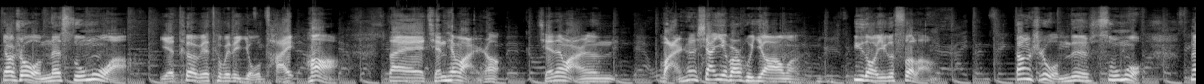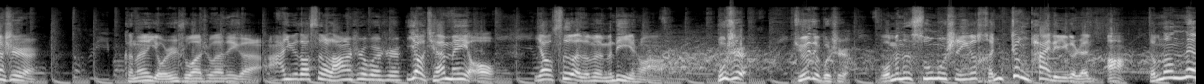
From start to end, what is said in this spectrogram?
要说我们的苏木啊，也特别特别的有才哈。在前天晚上，前天晚上晚上下夜班回家嘛，遇到一个色狼。当时我们的苏木，那是可能有人说说这个啊，遇到色狼是不是要钱没有，要色怎么怎么地是吧？不是，绝对不是。我们的苏木是一个很正派的一个人啊，怎么能那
